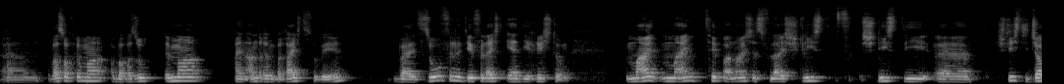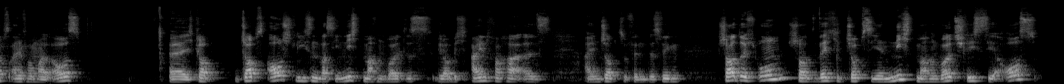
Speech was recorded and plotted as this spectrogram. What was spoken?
ähm, was auch immer, aber versucht immer einen anderen Bereich zu wählen, weil so findet ihr vielleicht eher die Richtung. Mein, mein Tipp an euch ist vielleicht, schließt, schließt, die, äh, schließt die Jobs einfach mal aus. Äh, ich glaube, Jobs ausschließen, was ihr nicht machen wollt, ist, glaube ich, einfacher als einen Job zu finden. Deswegen schaut euch um, schaut, welche Jobs ihr nicht machen wollt, schließt sie aus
